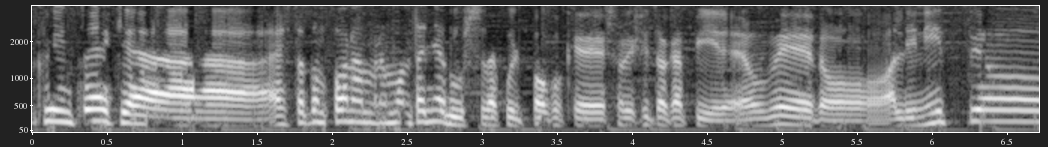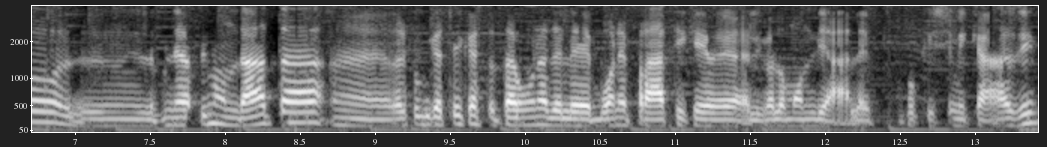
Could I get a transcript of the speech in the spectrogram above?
Qui in Cechia è stata un po' una, una montagna russa da quel poco che sono riuscito a capire, ovvero all'inizio, nella prima ondata, eh, la Repubblica Ceca è stata una delle buone pratiche a livello mondiale, pochissimi casi.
